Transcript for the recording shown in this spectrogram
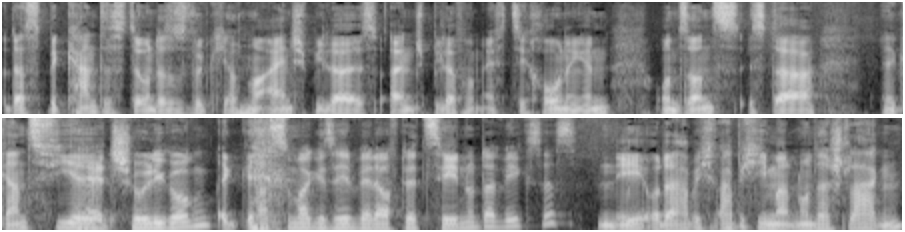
Das bekannteste, und das ist wirklich auch nur ein Spieler, ist ein Spieler vom FC Groningen. Und sonst ist da äh, ganz viel. Äh, Entschuldigung, hast du mal gesehen, wer da auf der 10 unterwegs ist? Nee, oder habe ich, hab ich jemanden unterschlagen?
